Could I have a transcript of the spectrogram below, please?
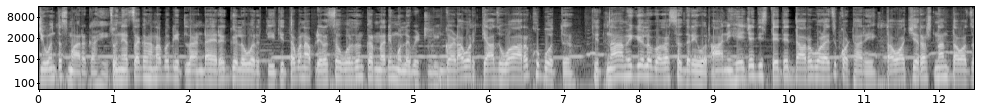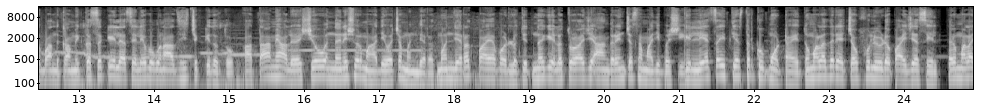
जिवंत स्मारक आहे. चुन्याचा घाणा बघितला आणि डायरेक्ट गेलो वरती. तिथं पण आपल्याला संवर्धन करणारी मुलं भेटली. गडावर गडावरती आज वार खूप होतं. तिथनं आम्ही गेलो बघा सदरेवर. आणि हे जे दिसते ते दारू गोळ्याचं तवाची रचना आणि तवाचं बांधकाम हे कसं केलं असेल हे बघून आजही चक्कीत होतो. आता आम्ही आलोय शिववंदनेश्वर महादेवाच्या मंदिरात. मंदिरात पाया पडलो. तिथनं गेलो तुळाजी आंग्रेंच्या समाधीपाशी. किल्ल्याचा इतिहास तर खूप मोठा आहे. तुम्हाला जर याच्यावर फुल व्हिडिओ पाहिजे असेल तर मला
